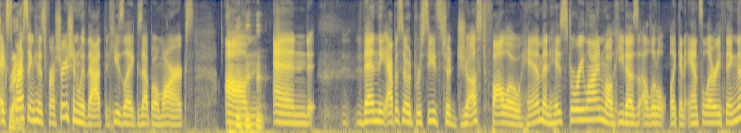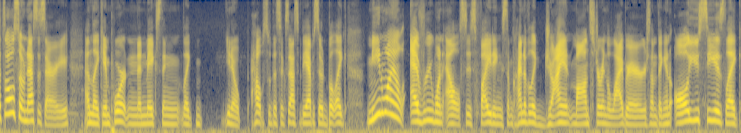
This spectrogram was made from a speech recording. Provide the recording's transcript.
expressing his frustration with that, that he's like Zeppo Marx. Um, and then the episode proceeds to just follow him and his storyline while he does a little like an ancillary thing that's also necessary and like important and makes thing like you know helps with the success of the episode but like meanwhile everyone else is fighting some kind of like giant monster in the library or something and all you see is like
